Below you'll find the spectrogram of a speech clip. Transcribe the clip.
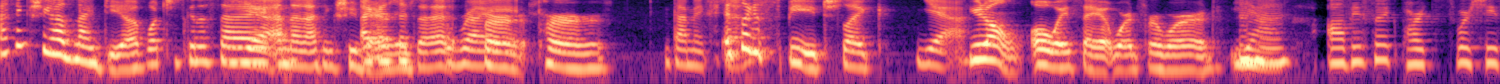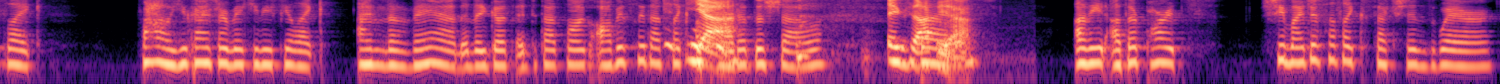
I think she has an idea of what she's going to say Yeah. and then I think she I guess varies it's- it for per that makes sense It's like a speech like yeah you don't always say it word for word. yeah, Mhm. obviously like parts where she's like, "Wow, you guys are making me feel like I'm the man," and then goes into that song. Obviously, that's like a Yeah. part of the show. Exactly. But, Yeah. I mean, other parts, she might just have like sections where,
